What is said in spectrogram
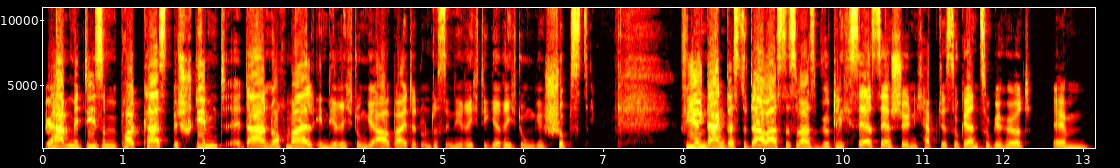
wir haben mit diesem Podcast bestimmt äh, da nochmal in die Richtung gearbeitet und das in die richtige Richtung geschubst. Vielen Dank, dass du da warst. Das war wirklich sehr, sehr schön. Ich habe dir so gern zugehört. Ähm,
